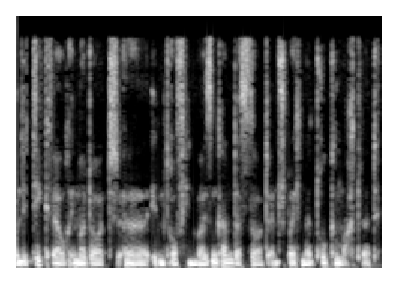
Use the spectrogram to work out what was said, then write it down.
Politik, wer auch immer dort äh, eben darauf hinweisen kann, dass dort entsprechender Druck gemacht wird.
